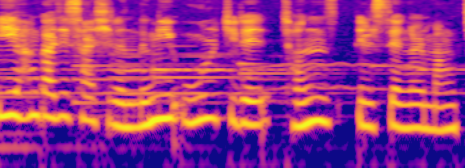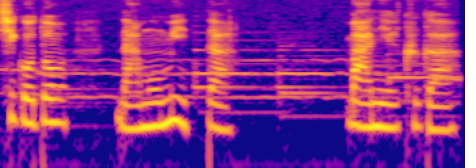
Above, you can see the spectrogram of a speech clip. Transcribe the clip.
이 한 가지 사실은 능히 우울질의 전 일생을 망치고도 남음이 있다. 만일 그가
